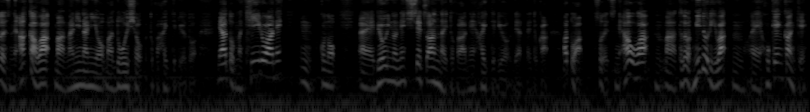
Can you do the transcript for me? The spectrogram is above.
そうですね、赤は、まあ、何々を、まあ、同意書とか入ってるよと。で、あと、まあ、黄色はね、うん、この、えー病院のね、施設案内とかね、入ってるようであったりとか、あとは、そうですね、青は、まあ、例えば緑は、うんえー保険関係。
